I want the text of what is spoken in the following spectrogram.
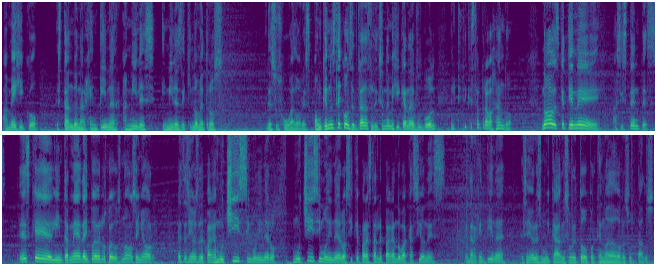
a México estando en Argentina a miles y miles de kilómetros de sus jugadores. Aunque no esté concentrada la selección de mexicana de fútbol, él tiene que estar trabajando. No, es que tiene asistentes. Es que el internet, ahí puede ver los juegos. No, señor. A este señor se le paga muchísimo dinero. Muchísimo dinero. Así que para estarle pagando vacaciones en Argentina, el señor es muy caro y sobre todo porque no ha dado resultados.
